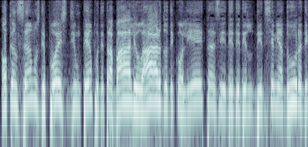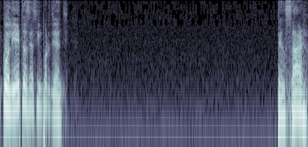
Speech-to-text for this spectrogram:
alcançamos depois de um tempo de trabalho árduo, de colheitas, e de, de, de, de semeadura, de colheitas e assim por diante. Pensar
